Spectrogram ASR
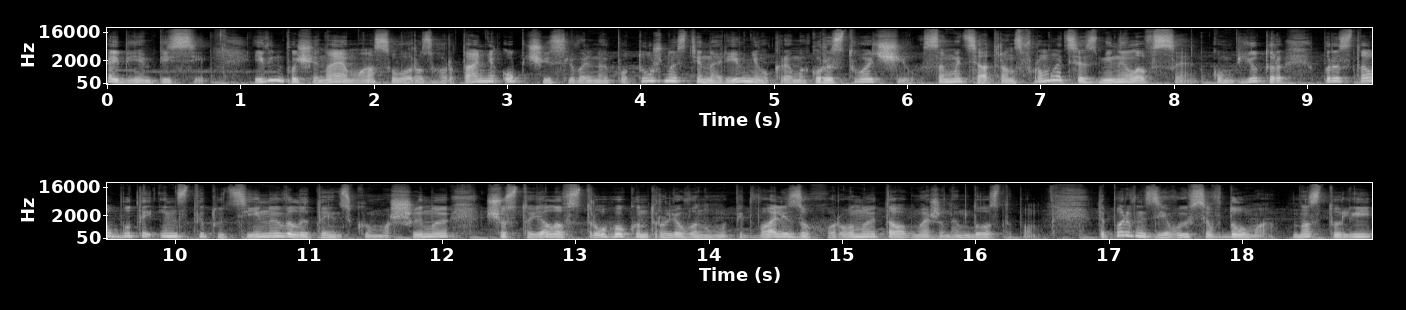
IBM PC, і він починає масове розгортання обчислювальної потужності на рівні окремих користувачів. Саме ця трансформація змінила все. Комп'ютер перестав бути інституційною велетенською машиною, що стояла в строго контрольованому підвалі з охороною та обмеженим доступом. Тепер він з'явився вдома, на столі,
